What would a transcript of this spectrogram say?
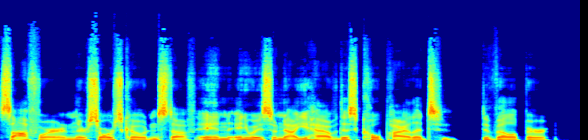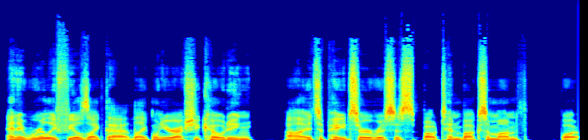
software and their source code and stuff. And anyway, so now you have this Copilot developer, and it really feels like that. Like when you're actually coding, uh, it's a paid service. It's about 10 bucks a month. But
